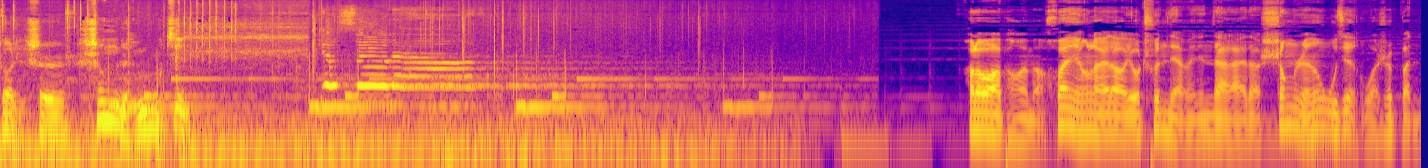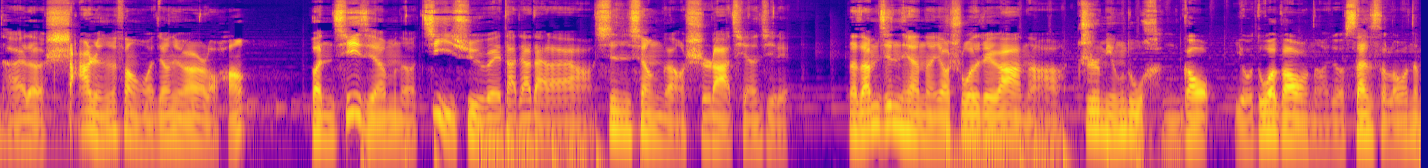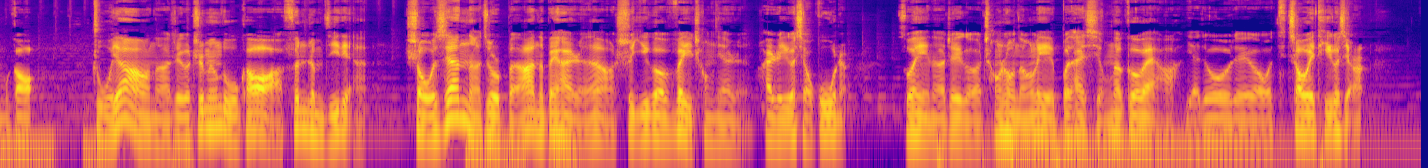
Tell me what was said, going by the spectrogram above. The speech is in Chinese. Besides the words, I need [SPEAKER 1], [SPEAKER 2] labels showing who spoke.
[SPEAKER 1] 这里是生人勿近。
[SPEAKER 2] Hello 啊，朋友们，欢迎来到由春点为您带来的《生人勿近》，我是本台的杀人放火将军员老杭。本期节目呢，继续为大家带来啊新香港十大奇案系列。那咱们今天呢要说的这个案子啊，知名度很高，有多高呢？就三四楼那么高。主要呢，这个知名度高啊，分这么几点。首先呢，就是本案的被害人啊是一个未成年人，还是一个小姑娘。所以呢，这个承受能力不太行的各位啊，也就这个我稍微提个醒。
